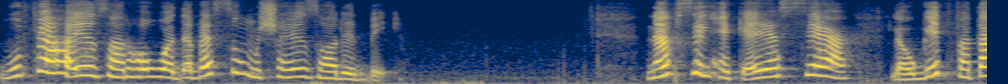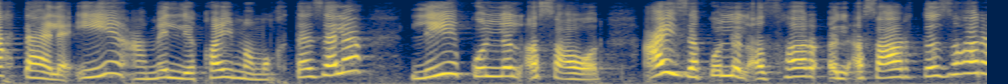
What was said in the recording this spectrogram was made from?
وفيها هيظهر هو ده بس ومش هيظهر الباقي. نفس الحكاية السعر. لو جيت فتحت هلاقيه عامل لي قائمه مختزلة لكل الأسعار؟ عايزة كل الاسعار الأسعار تظهر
